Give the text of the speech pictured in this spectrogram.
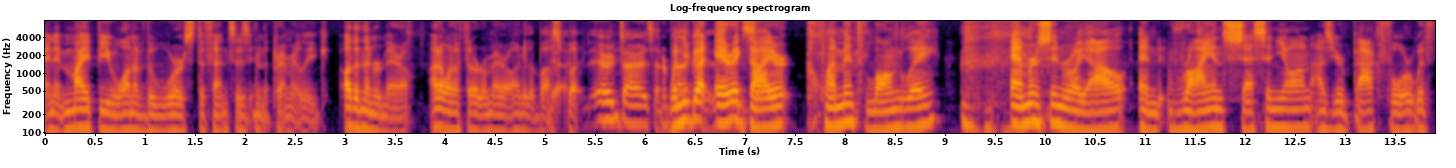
and it might be one of the worst defenses in the Premier League, other than Romero. I don't want to throw Romero under the bus, yeah, but Eric Dier center when you back got Eric insane. Dier, Clément Lenglet, Emerson Royal, and Ryan Sessegnon as your back four with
